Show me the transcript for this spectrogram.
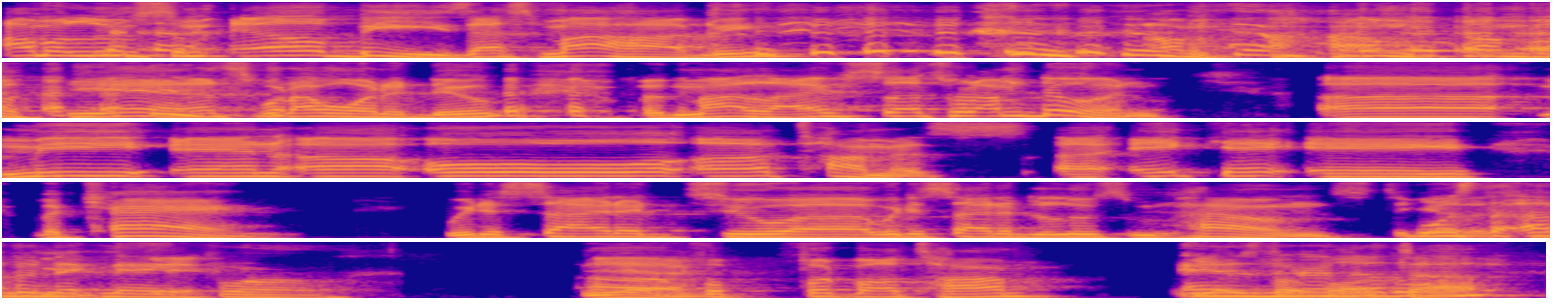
I'm gonna lose some lbs. That's my hobby. I'm, I'm- I'm- yeah, that's what I want to do with my life. So that's what I'm doing. Uh, me and uh, old uh, Thomas, uh, aka the Kang. we decided to uh, we decided to lose some pounds together. What's the so other nickname fit. for him? Uh, Yeah. fo- football Tom. And Yeah, is there another top. one?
